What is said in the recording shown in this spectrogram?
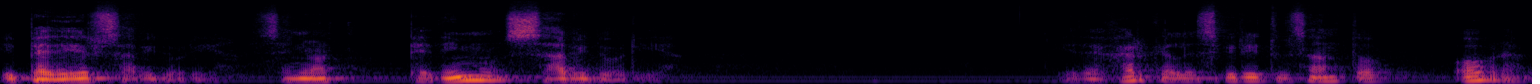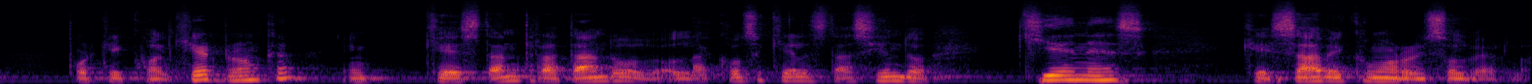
Y pedir sabiduría. Señor, pedimos sabiduría. Dejar que el Espíritu Santo obra. Porque cualquier bronca en que están tratando, la cosa que Él está haciendo, ¿quién es que sabe cómo resolverlo?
